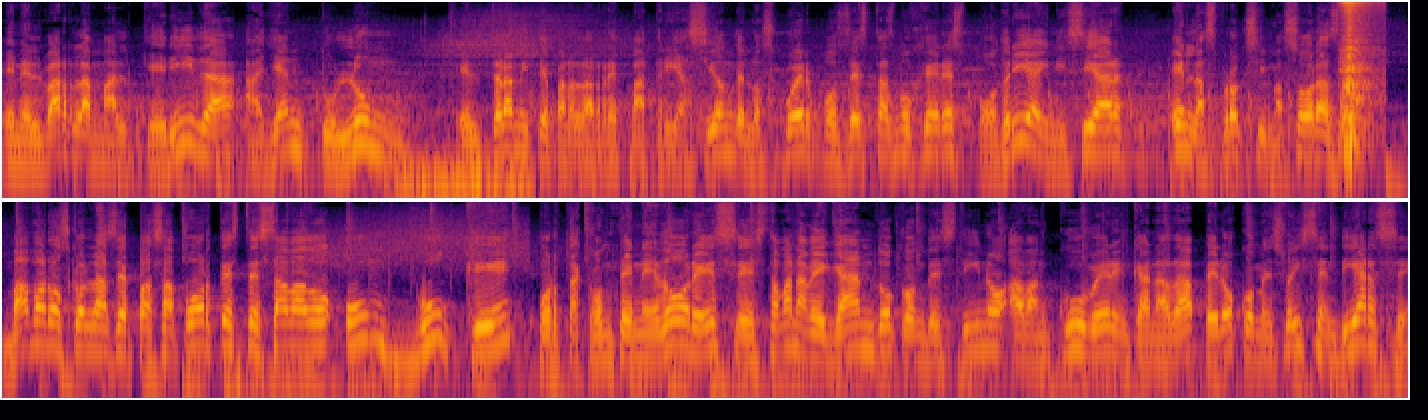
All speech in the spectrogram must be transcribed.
en el bar La Malquerida, allá en Tulum. El trámite para la repatriación de los cuerpos de estas mujeres podría iniciar en las próximas horas. Vámonos con las de pasaporte. Este sábado un buque portacontenedores estaba navegando con destino a Vancouver, en Canadá, pero comenzó a incendiarse.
